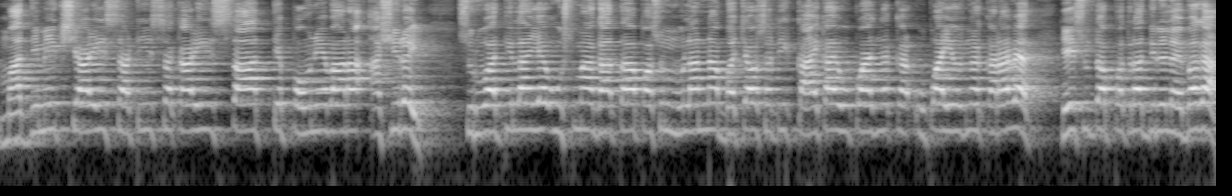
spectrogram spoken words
माध्यमिक शाळेसाठी सकाळी सात ते पावणे बारा अशी राहील. सुरुवातीला या उष्माघातापासून मुलांना बचावासाठी काय काय उपाययोजना उपाययोजना कराव्यात हे सुद्धा पत्रात दिलेलं आहे. बघा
